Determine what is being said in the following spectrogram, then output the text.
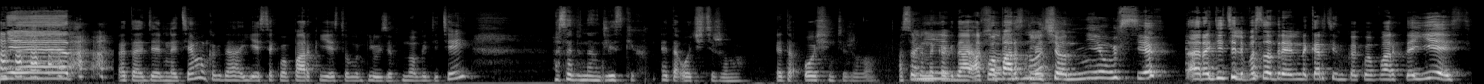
Нет! Это отдельная тема, когда есть аквапарк, есть all-inclusive, много детей, особенно английских. Это очень тяжело. Это очень тяжело. Особенно, Они когда аквапарк включен не у всех, а родители посмотрели на картинку, аквапарк-то есть.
